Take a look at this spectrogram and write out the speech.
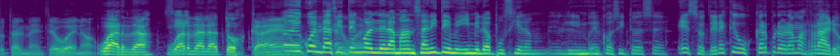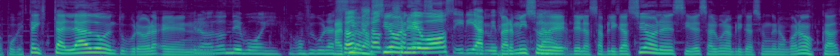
Totalmente, bueno. Guarda, Sí. guarda la tosca, ¿eh? No me doy cuenta si tengo el de la manzanita y me, y me lo pusieron, el, el cosito ese. Eso, tenés que buscar programas raros, porque está instalado en tu programa. Pero ¿a dónde voy? ¿A Yo, configuración? yo- yo, que aplicaciones, vos iría a mi Permiso claro. de, de las aplicaciones, si ves alguna aplicación que no conozcas.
